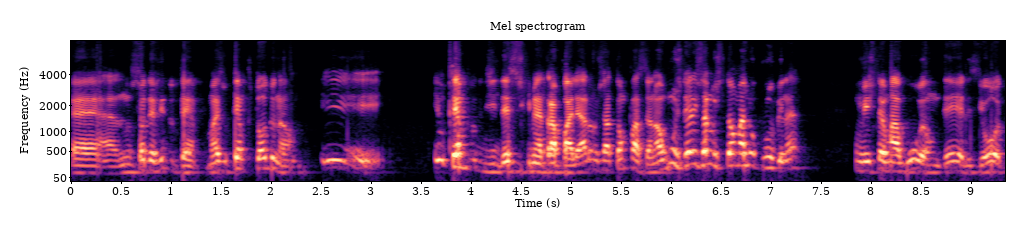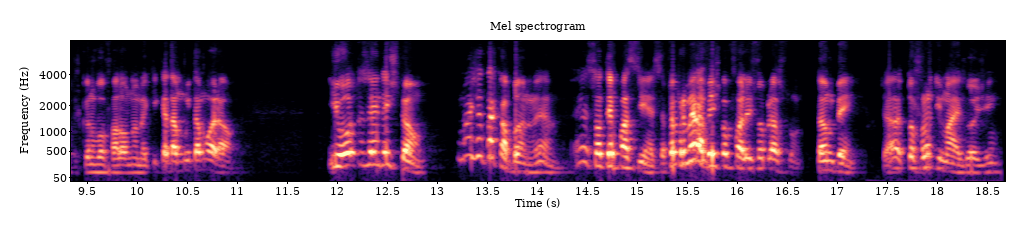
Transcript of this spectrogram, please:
é, no seu devido tempo, mas o tempo todo não. E e o tempo de, desses que me atrapalharam já estão passando. Alguns deles já não estão mais no clube, né? O Mr. Magu é um deles, e outros, que eu não vou falar o nome aqui, que é dar muita moral. E outros ainda estão. Mas já está acabando, né? É só ter paciência. Foi a primeira vez que eu falei sobre o assunto, também. Já estou falando demais hoje, hein?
